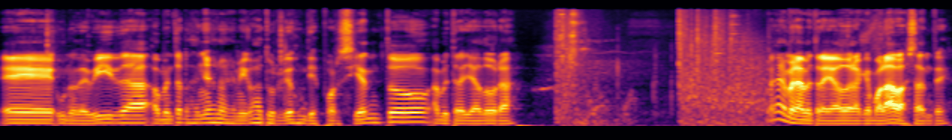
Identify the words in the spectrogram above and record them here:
Eh, Uno de vida. Aumenta los daños de los enemigos aturdidos un 10% Ametralladora. Darme la ametralladora, que mola bastante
